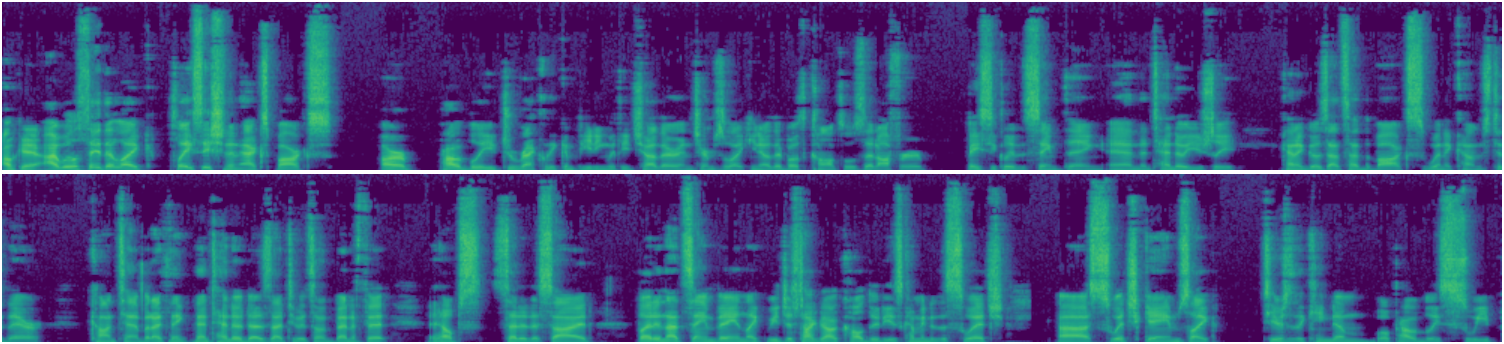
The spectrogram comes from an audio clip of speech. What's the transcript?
Okay, I will say that like PlayStation and Xbox are probably directly competing with each other in terms of like you know they're both consoles that offer basically the same thing, and Nintendo usually kind of goes outside the box when it comes to their content. But I think Nintendo does that to its own benefit. It helps set it aside. But in that same vein, like we just talked about, Call of Duty is coming to the Switch. Uh, Switch games like Tears of the Kingdom will probably sweep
